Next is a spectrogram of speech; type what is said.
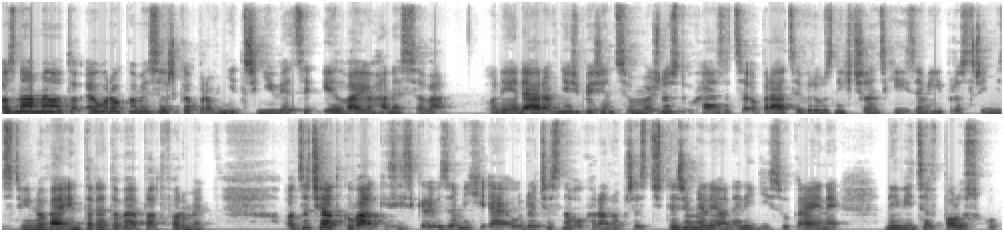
Oznámila to eurokomisařka pro vnitřní věci Ilva Johannesová. Unie dá rovněž běžencům možnost ucházet se o práci v různých členských zemích prostřednictvím nové internetové platformy. Od začátku války získali v zemích EU dočasnou ochranu přes 4 miliony lidí z Ukrajiny, nejvíce v Polsku.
